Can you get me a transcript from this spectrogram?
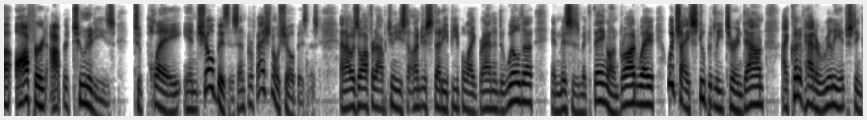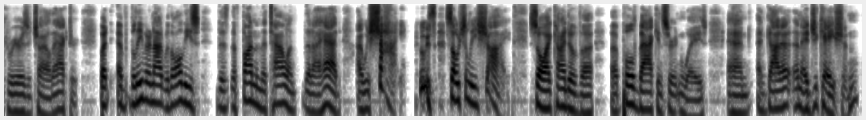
uh, offered opportunities to play in show business and professional show business, and I was offered opportunities to understudy people like Brandon DeWilde and Mrs. McThing on Broadway, which I stupidly turned down. I could have had a really interesting career as a child actor, but uh, believe it or not, with all these the, the fun and the talent that I had, I was shy. I was socially shy, so I kind of uh, uh, pulled back in certain ways and and got a, an education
